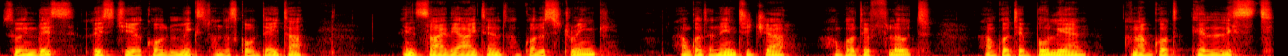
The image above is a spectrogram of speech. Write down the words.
So in this list here called mixed underscore data, inside the items, I've got a string, I've got an integer, I've got a float, I've got a boolean, and I've got a list.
